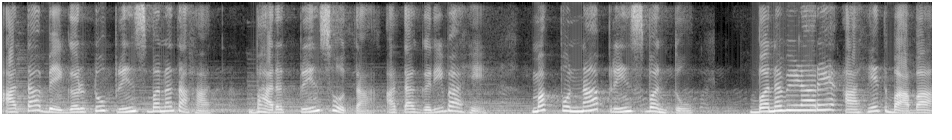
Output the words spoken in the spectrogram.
आता बेगर टू प्रिन्स बनत आहात. भारत प्रिन्स होता आता गरीब आहे. मग पुन्हा प्रिन्स बनतो. बनविणारे आहेत बाबा.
